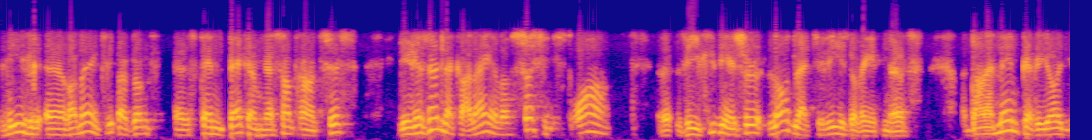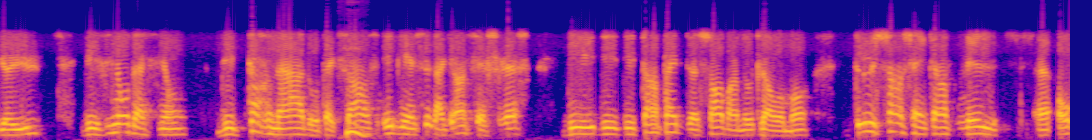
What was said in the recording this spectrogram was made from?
Livre, euh, roman écrit par John Steinbeck en 1936. Les raisins de la colère, là, ça, c'est l'histoire euh, vécue, bien sûr, lors de la crise de 29. Dans la même période, il y a eu des inondations, des tornades au Texas et bien sûr la grande sécheresse, des, des, des tempêtes de sable en Oklahoma, 250 000 euh,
